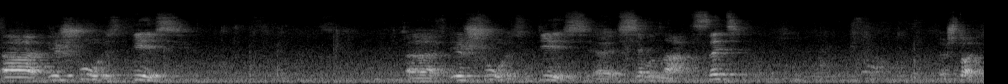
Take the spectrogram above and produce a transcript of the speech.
Э, пишу здесь э, пишу здесь э, 17. Что?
